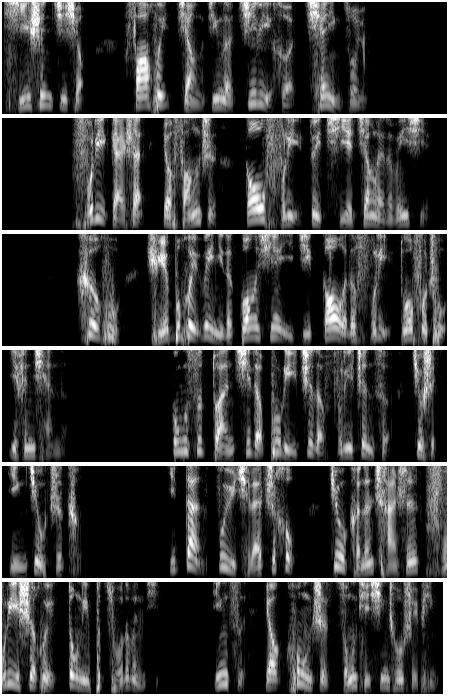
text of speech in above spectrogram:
提升绩效，发挥奖金的激励和牵引作用。福利改善要防止高福利对企业将来的威胁，客户。绝不会为你的光鲜以及高额的福利多付出一分钱的。公司短期的不理智的福利政策就是饮鸩止渴，一旦富裕起来之后，就可能产生福利社会动力不足的问题。因此，要控制总体薪酬水平，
